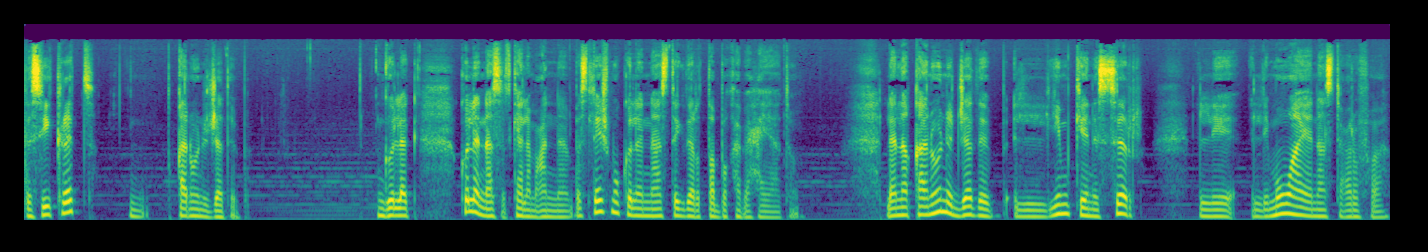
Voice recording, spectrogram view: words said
The Secret قانون الجذب. نقول لك كل الناس تتكلم عنه بس ليش مو كل الناس تقدر تطبقها بحياتهم؟ لأن قانون الجذب يمكن السر اللي اللي مو أيا ناس تعرفها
